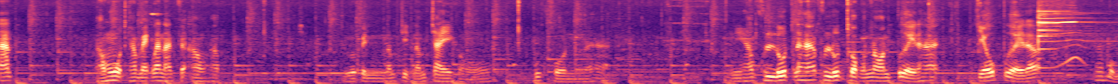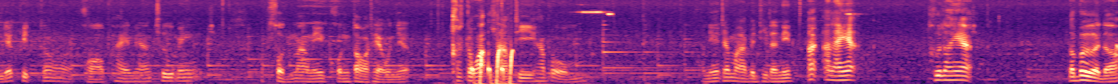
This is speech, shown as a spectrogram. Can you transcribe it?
นัดเอาหมดครับแม็กลนัดก็เอาครับถือว่าเป็นน้ำจิตน้ำใจของผู้คนนะฮะนี่ครับคุณรุดนะฮะคุณรุดบอกนอนเปื่อยนะฮะเจียวเปื่อยแล้ว ถ้าผมเรียกผิดก็ขออภัยนะชื่อแม่งสนมากนี่คนต่อแถวกันเยอะคาตวะสามทีครับผมอันนี้จะมาเป็นทีละนิดอะอะไรอะคืออะไรอะ ระเบิดเหรอ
